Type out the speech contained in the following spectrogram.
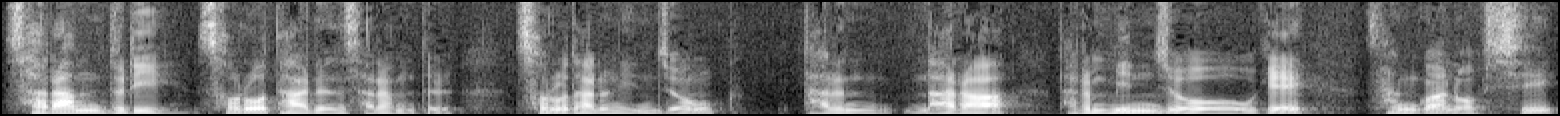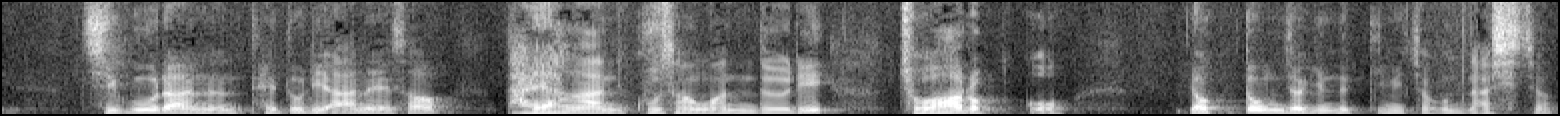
사람들이 서로 다른 사람들, 서로 다른 인종, 다른 나라, 다른 민족에 상관없이 지구라는 테두리 안에서 다양한 구성원들이 조화롭고 역동적인 느낌이 조금 나시죠?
